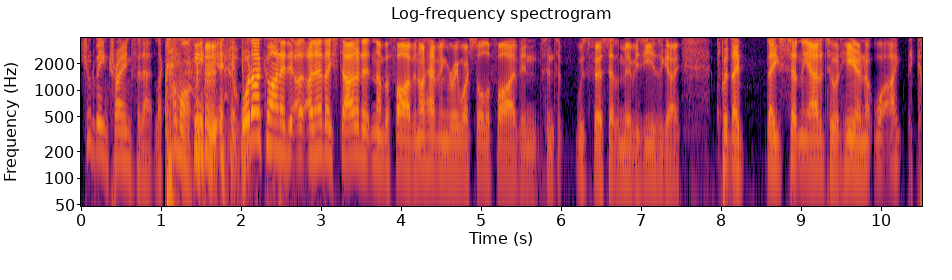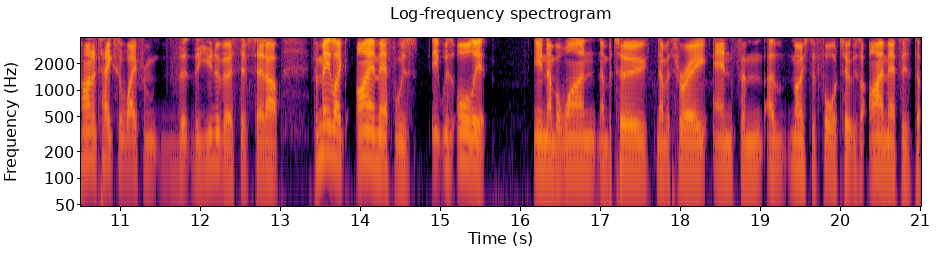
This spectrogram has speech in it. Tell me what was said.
should have been trained for that. Like, come on. what I kind of I know they started at number five, and not having rewatched all the five in since it was first out of the movies years ago, but they they certainly added to it here, and it, it kind of takes away from the the universe they've set up. For me, like IMF was it was all it in number one, number two, number three, and for uh, most of four too. It was like, IMF is the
